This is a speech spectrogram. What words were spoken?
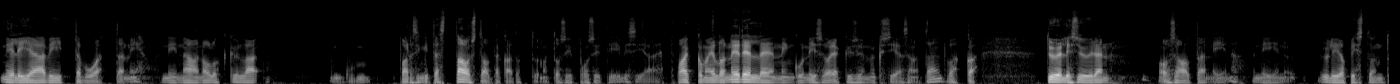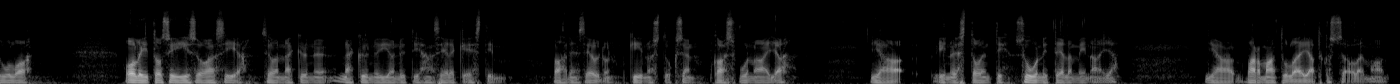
neljää, viittä vuotta, niin, niin nämä on ollut kyllä niin varsinkin tästä taustalta katsottuna tosi positiivisia. Että vaikka meillä on edelleen niin kuin isoja kysymyksiä, sanotaan nyt vaikka työllisyyden osalta, niin, niin yliopiston tulo oli tosi iso asia. Se on näkynyt, näkynyt jo nyt ihan selkeästi Lahden seudun kiinnostuksen kasvuna ja, ja investointisuunnitelmina ja, ja varmaan tulee jatkossa olemaan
